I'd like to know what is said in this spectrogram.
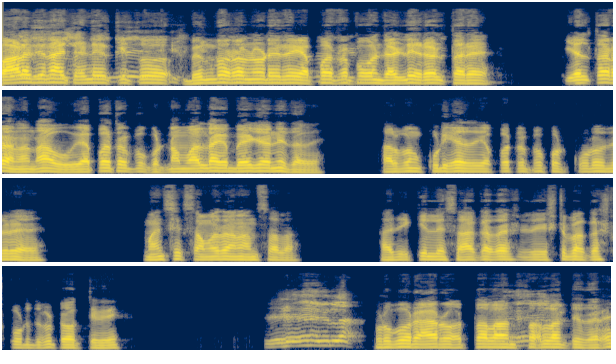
ಬಾಳ ದಿನ ಆಯ್ತು ಹಳ್ಳಿ ಇರ್ತಿತ್ತು ಬೆಂಗಳೂರಲ್ಲಿ ನೋಡಿದ್ರೆ ಎಪ್ಪತ್ತು ರೂಪಾಯಿ ಒಂದು ಹಳ್ಳಿ ಹೇಳ್ತಾರೆ ಹೇಳ್ತಾರನ ನಾವು ಎಪ್ಪತ್ತು ರೂಪಾಯಿ ಕೊಟ್ಟು ನಮ್ಮ ಹೊಲ್ದಾಗ ಬೇಜಾನಿದ್ದಾವೆ ಅಲ್ಲಿ ಬಂದು ಕುಡಿಯೋದು ಎಪ್ಪತ್ತು ರೂಪಾಯಿ ಕೊಟ್ಟು ಕುಡಿದ್ರೆ ಮನ್ಸಿಗೆ ಸಮಾಧಾನ ಅನ್ಸಲ್ಲ. ಅದಕ್ಕಿಲ್ಲಿ ಸಾಕಾದಷ್ಟು ಎಷ್ಟು ಬೇಕಷ್ಟು ಕುಡಿದ್ಬಿಟ್ಟು ಹೋಗ್ತೀವಿ. ಹುಡುಗರು ಯಾರು ಹತ್ತಲ್ಲ ಅಂತಲ್ಲ ಅಂತಿದ್ದಾರೆ.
